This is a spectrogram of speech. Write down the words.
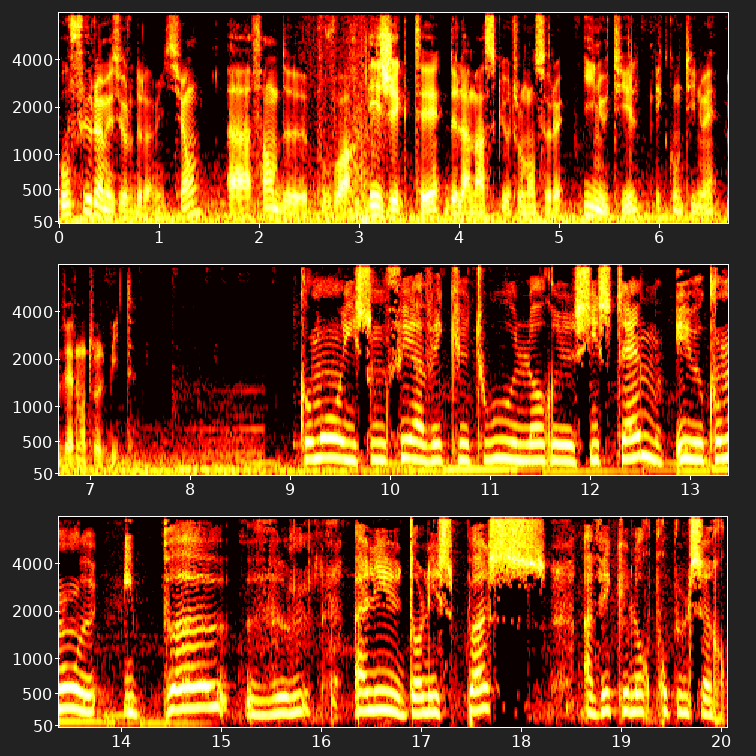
au fur et à mesure de la mission afin de pouvoir éjecter de la masse qui autrement serait inutile et continuer vers notre orbite. Comment ils sont faits avec euh, tout leur système et comment ils peuvent aller dans l'espace avec leur propulseur?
